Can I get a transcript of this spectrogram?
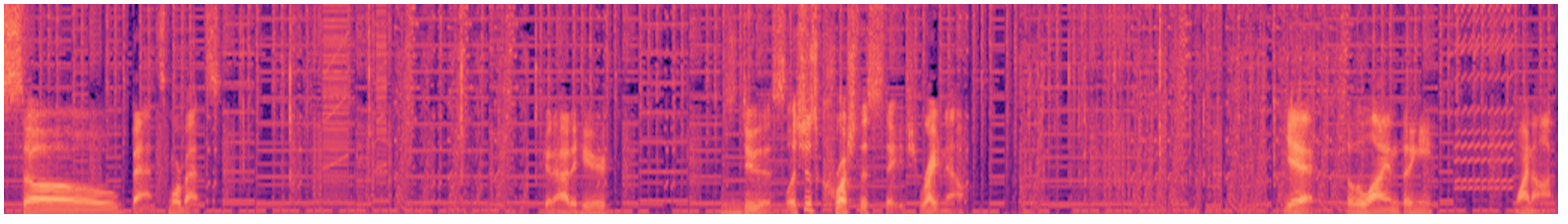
So, bats. More bats. Get out of here. Let's do this. Let's just crush this stage right now. Yeah, kill the lion thingy. Why not?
